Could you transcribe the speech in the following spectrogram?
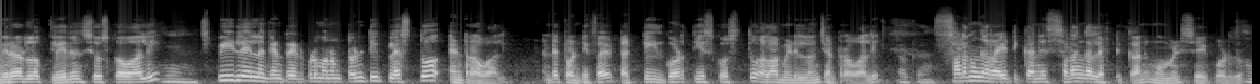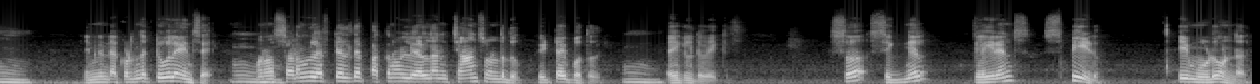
మిర్రర్లో క్లియరెన్స్ చూసుకోవాలి. స్పీడ్ లైన్లోకి ఎంటర్ అయ్యేటప్పుడు మనం ట్వంటీ ప్లస్తో ఎంటర్ అవ్వాలి. అంటే ట్వంటీ ఫైవ్ థర్టీ కూడా తీసుకొస్తూ అలా మిడిల్ నుంచి ఎంటర్ అవ్వాలి. సడన్గా రైట్కి కానీ సడన్గా లెఫ్ట్కి కానీ మూమెంట్స్ చేయకూడదు. ఎందుకంటే అక్కడ ఉంది టూ లైన్సే మనం సడన్ లెఫ్ట్ వెళ్తే పక్కన వాళ్ళు వెళ్ళడానికి ఛాన్స్ ఉండదు. హిట్ అయిపోతుంది. Vehicle to vehicle so signal clearance speed ఈ మూడు ఉండాలి.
